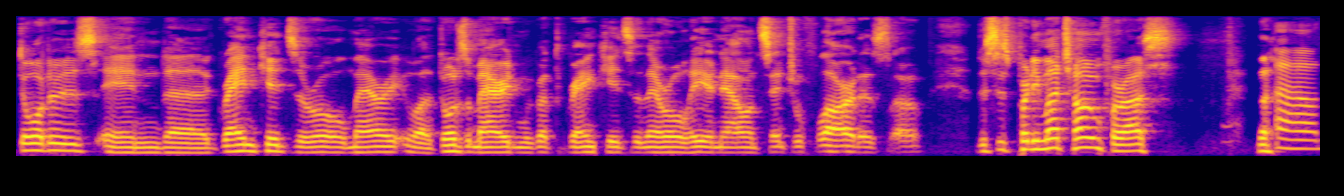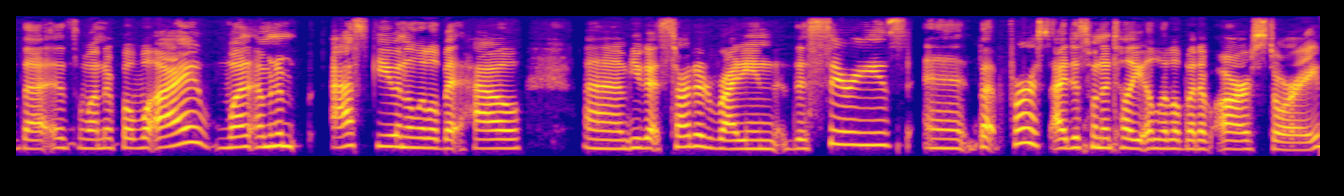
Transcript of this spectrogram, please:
daughters and uh, grandkids are all married. Well, daughters are married, and we've got the grandkids, and they're all here now in Central Florida. So this is pretty much home for us. oh, that is wonderful. Well, I want. I'm going to ask you in a little bit how um, you got started writing this series, and but first, I just want to tell you a little bit of our story.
